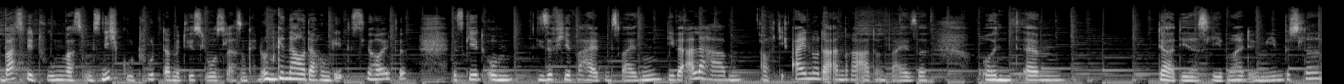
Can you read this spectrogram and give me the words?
was wir tun, was uns nicht gut tut, damit wir es loslassen können. Und genau darum geht es hier heute. Es geht um diese vier Verhaltensweisen, die wir alle haben, auf die eine oder andere Art und Weise. Und ähm, ja, die das Leben halt irgendwie ein bisschen,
